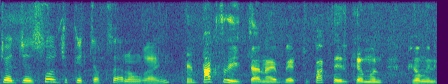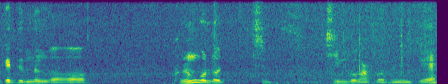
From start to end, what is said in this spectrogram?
저, 저 소주 깨쩍 싸놓은 거 아니? 박스 있잖아요. 맥주 박스 이렇게 하면 병 이렇게 넣는 거 그런 걸로 지- 지은 것 같거든요. 이게.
